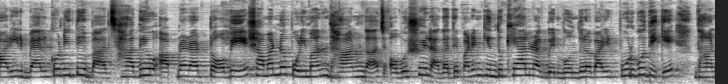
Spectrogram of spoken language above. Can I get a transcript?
বাড়ির ব্যালকনিতে বা ছাদেও আপনারা টবে সামান্য পরিমাণ ধান গাছ অবশ্যই লাগাতে পারেন। কিন্তু খেয়াল রাখবেন বন্ধুরা বাড়ির পূর্ব দিকে ধান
